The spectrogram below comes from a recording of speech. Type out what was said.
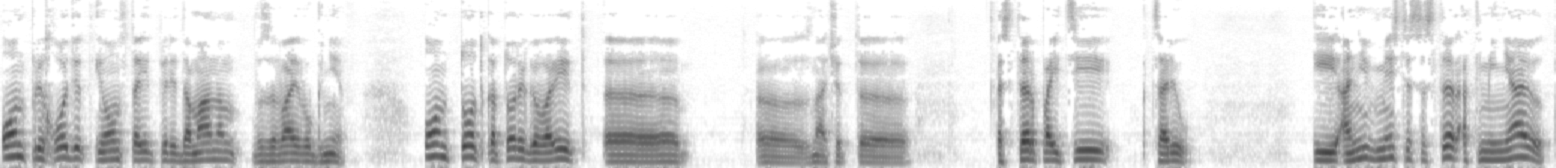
Он приходит и он стоит перед Аманом, вызывая его гнев. Он тот, который говорит, э, э, значит, э, Эстер пойти к царю. И они вместе с Эстер отменяют,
